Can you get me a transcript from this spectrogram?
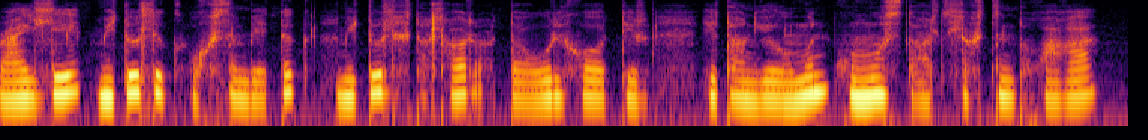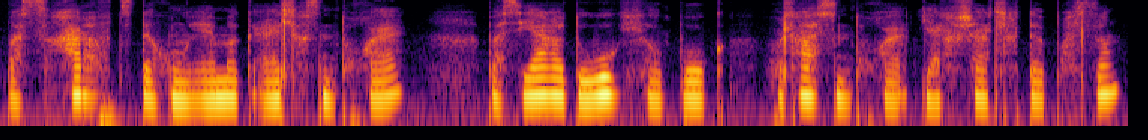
Райли мэдүүлэг өгсөн байдаг. Мэдүүлэгт болохоор одоо өөрийнхөө тэр хэд хоногийн өмнө хүмүүст олзлогдсон тухайга бас хар хувцтай хүн Эмаг айлгсан тухай бас яагаад өвөөгийнхөө бууг хулгаалсан тухай ярих шаардлагатай болсон.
